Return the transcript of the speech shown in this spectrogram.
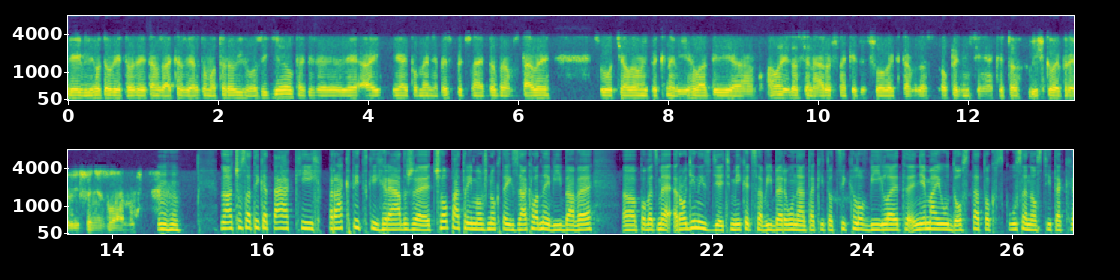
jej výhodou je to, že je tam zákaz jazdu motorových vozidiel, takže je aj, je aj pomerne bezpečná, aj v dobrom stave sú odtiaľ veľmi pekné výhľady, a, ale je zase náročné, keďže človek tam zase opäť musí nejaké to výškové prevýšenie zvládnuť. Mm-hmm. No a čo sa týka takých praktických rád, že čo patrí možno k tej základnej výbave, povedzme rodiny s deťmi, keď sa vyberú na takýto cyklovýlet, nemajú dostatok skúseností, tak e,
